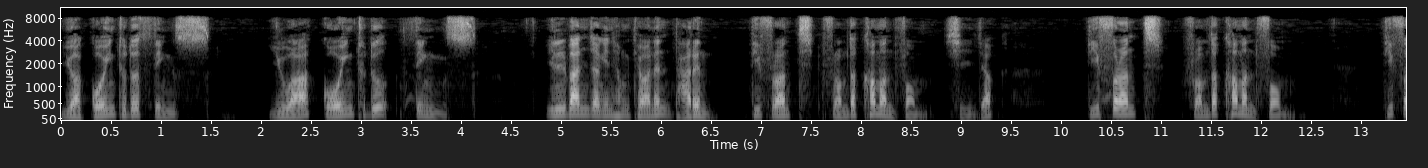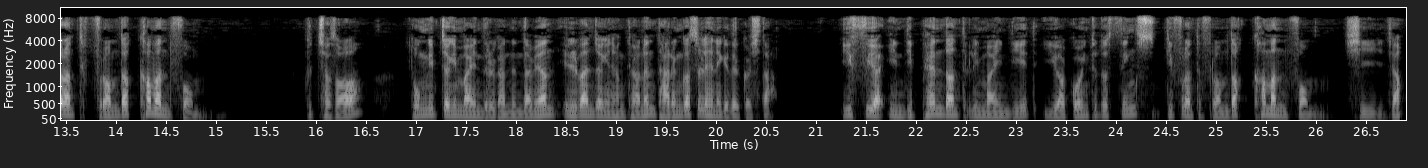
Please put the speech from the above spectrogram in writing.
you are going to do things you are going to do things 일반적인 형태와는 다른 different from the common form 시작 different from the common form different from the common form 붙여서 독립적인 마인드를 갖는다면 일반적인 형태와는 다른 것을 해내게 될 것이다. If you are independently minded, you are going to do things different from the common form. 시작.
